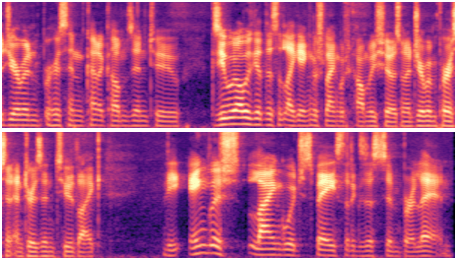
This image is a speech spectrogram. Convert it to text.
a German person kind of comes into because you would always get this at like English language comedy shows when a German person enters into like the English language space that exists in Berlin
